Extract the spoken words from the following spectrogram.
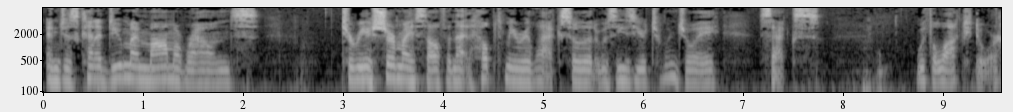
and just kind of do my mama rounds to reassure myself, and that helped me relax so that it was easier to enjoy sex with a locked door.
